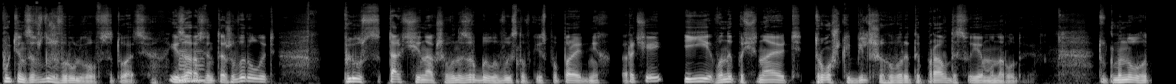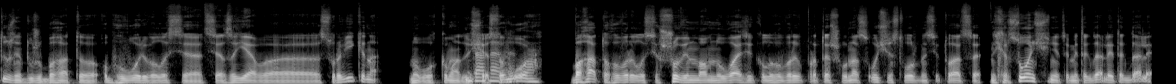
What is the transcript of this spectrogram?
Путін завжди ж вирулював ситуацію, і Мгм. зараз він теж вирулить. Плюс так чи інакше вони зробили висновки з попередніх речей, і вони починають трошки більше говорити правди своєму народові. Тут минулого тижня дуже багато обговорювалася ця заява Суровікіна, нового командуючого Да-да-да. СВО. Багато говорилося, що він мав на увазі, коли говорив про те, що у нас дуже складна ситуація на Херсонщині, там і так далі. І так далі.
